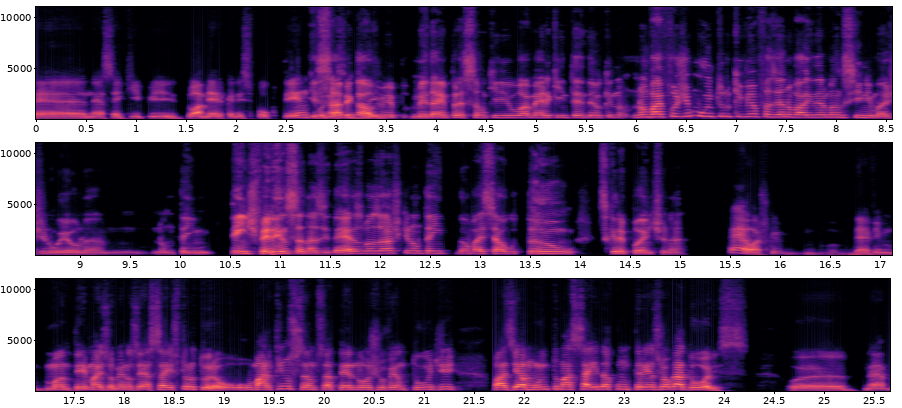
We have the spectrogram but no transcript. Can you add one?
é, nessa equipe do América nesse pouco tempo. E né? sabe, Calvin, vai... me, me, dá a impressão que o América entendeu que não, não vai fugir muito do que vinha fazendo o Wagner Mancini, imagino eu, né? Não tem, tem diferença nas ideias, mas acho que não, tem, não vai ser algo tão discrepante, né? É, eu acho que deve manter mais ou menos essa estrutura. O, o Marquinhos Santos, até no Juventude, fazia muito uma saída com três jogadores. Uh, né,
